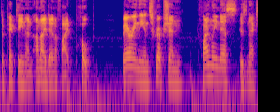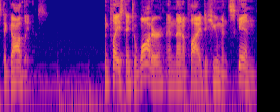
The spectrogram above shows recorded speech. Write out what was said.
depicting an unidentified pope, bearing the inscription, Cleanliness is next to godliness. When placed into water and then applied to human skin,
